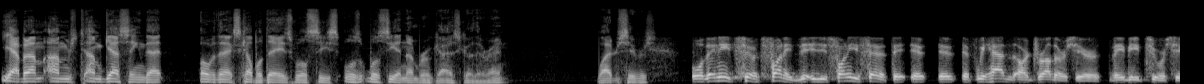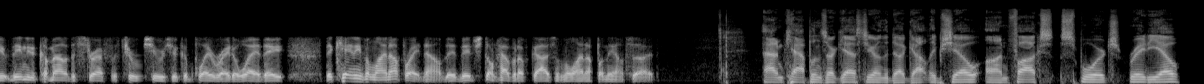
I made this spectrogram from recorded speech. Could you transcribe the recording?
Yeah, but I'm I'm I'm guessing that over the next couple of days we'll see we'll we'll see a number of guys go there, right? Wide receivers. Well, they need to. It's funny. It's funny you said it. If, if we had our druthers here, they need two receivers. They need to come out of this draft with two receivers who can play right away. They they can't even line up right now. They they just don't have enough guys in the lineup on the outside. Adam Caplan's our guest here on the Doug Gottlieb Show on Fox Sports Radio.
